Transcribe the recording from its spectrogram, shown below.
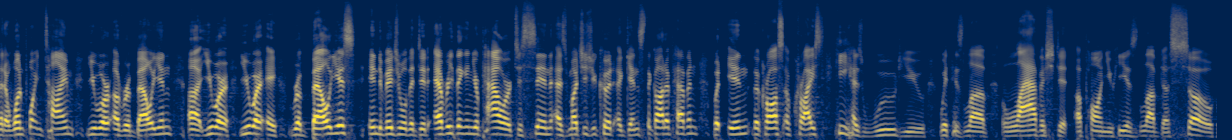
that at one point in time you were a rebellion. Uh, you were you were a rebellious individual that did everything in your power to sin as much as you could against the god of heaven. But in the cross of christ he has wooed you with his love lavished it upon you. He has loved us so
